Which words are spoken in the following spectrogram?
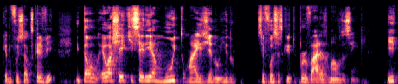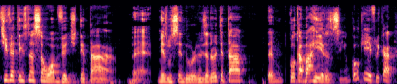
porque não fui só eu que escrevi. Então, eu achei que seria muito mais genuíno se fosse escrito por várias mãos, assim. E tive a tentação óbvia de tentar, é, mesmo sendo organizador, tentar é, colocar barreiras, assim. Eu coloquei, falei, cara,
